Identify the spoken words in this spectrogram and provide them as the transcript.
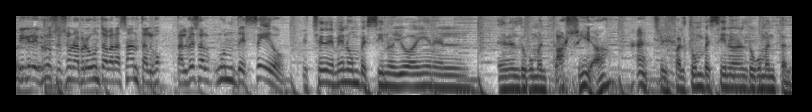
Tigre Cruz, es una pregunta para Santa, algo- tal vez algún deseo. Eché de menos un vecino yo ahí en el, en el documental. Ah, sí, ¿ah? Sí, faltó un vecino en el documental.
